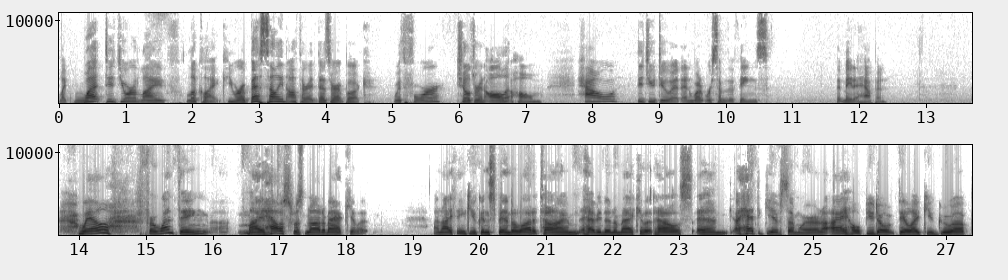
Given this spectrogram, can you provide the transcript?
Like what did your life look like? You were a best-selling author at Deseret Book with four children all at home. How did you do it and what were some of the things that made it happen? Well, for one thing, uh, my house was not immaculate. And I think you can spend a lot of time having an immaculate house. And I had to give somewhere. And I hope you don't feel like you grew up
